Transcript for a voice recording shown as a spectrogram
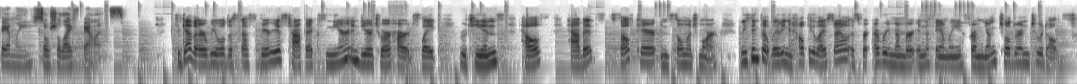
family, social life balance. Together, we will discuss various topics near and dear to our hearts, like routines, health, habits, self care, and so much more. We think that living a healthy lifestyle is for every member in the family, from young children to adults.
